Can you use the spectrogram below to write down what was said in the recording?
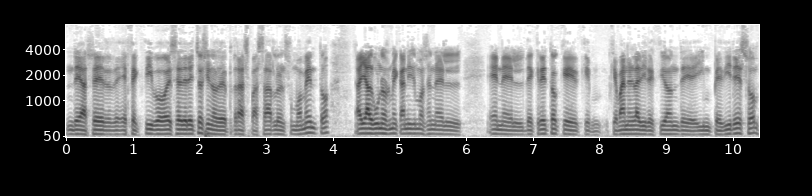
de hacer efectivo ese derecho, sino de traspasarlo en su momento. Hay algunos mecanismos en el, en el decreto que, que, van en la dirección de impedir eso.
